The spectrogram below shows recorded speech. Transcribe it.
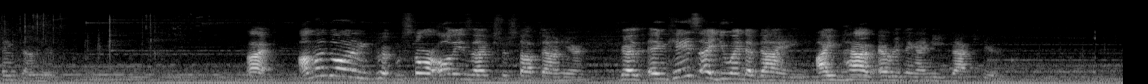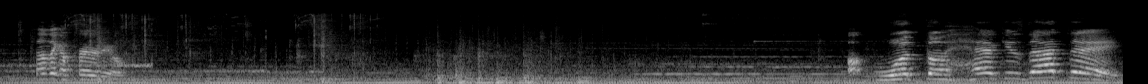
things down here. Alright, I'm gonna go ahead and store all these extra stuff down here. Because in case I do end up dying, I have everything I need back here. Sounds like a fair deal. What the heck is that thing?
